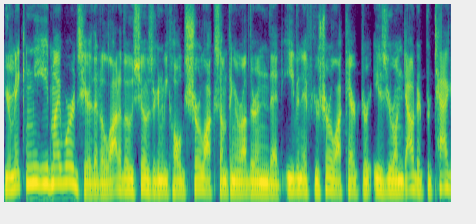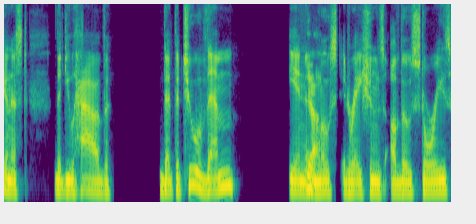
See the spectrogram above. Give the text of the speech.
you're making me eat my words here. That a lot of those shows are going to be called Sherlock something or other, and that even if your Sherlock character is your undoubted protagonist, that you have that the two of them in Yeah. most iterations of those stories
